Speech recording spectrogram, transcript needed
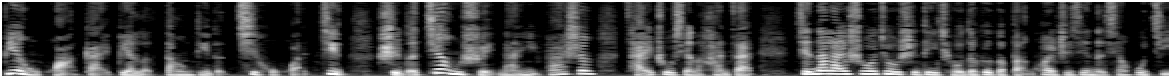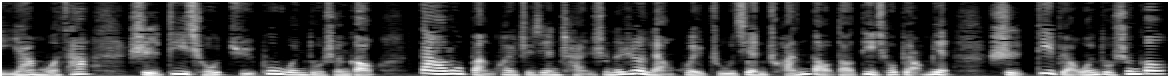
变化改变了当地的气候环境，使得降水难以发生，才出现了旱灾。简单来说，就是地球的各个板块之间的相互挤压摩擦，使地球局部温度升高。大陆板块之间产生的热量会逐渐传导到地球表面，使地表温度升高。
